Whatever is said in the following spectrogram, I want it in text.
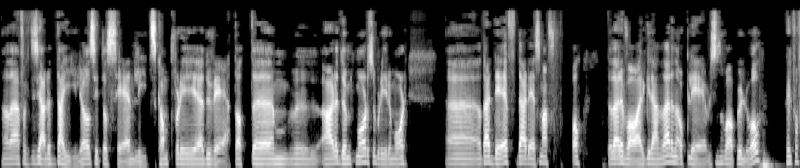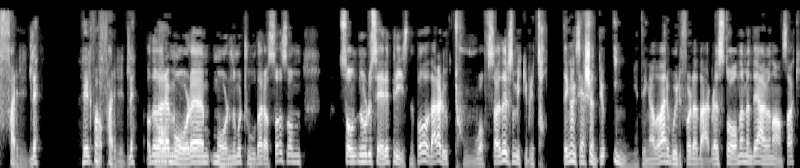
Ja, det er faktisk jævlig deilig å sitte og se en Leeds-kamp, fordi du vet at uh, er det dømt mål, så blir det mål. Uh, det, er det, det, er det, som er fotball. Det der VAR-greiene der, den opplevelsen som var på Ullevål, helt forferdelig. Helt forferdelig. Og det der målet, målet nummer to der også, som, som når du ser i prisene på det, der er det jo to offsider som ikke blir tatt engang. Så jeg skjønte jo ingenting av det der, hvorfor det der ble stående, men det er jo en annen sak.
